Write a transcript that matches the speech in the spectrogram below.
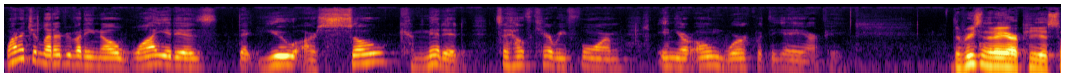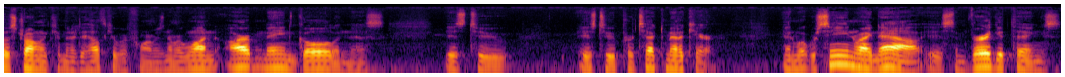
why don't you let everybody know why it is that you are so committed to healthcare reform in your own work with the AARP? The reason that AARP is so strongly committed to healthcare reform is number one, our main goal in this is to is to protect Medicare. And what we're seeing right now is some very good things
